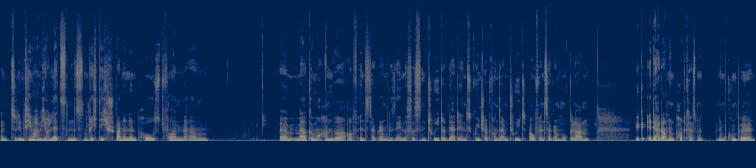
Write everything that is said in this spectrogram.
und zu dem Thema habe ich auch letztens einen richtig spannenden Post von ähm, ähm, Malcolm Ohanwe auf Instagram gesehen. Das ist ein Tweet und der hat den Screenshot von seinem Tweet auf Instagram hochgeladen. Der hat auch einen Podcast mit einem Kumpel,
